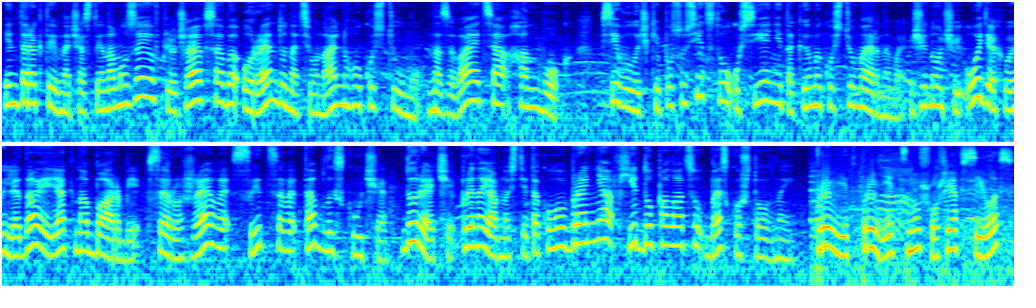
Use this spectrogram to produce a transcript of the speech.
Інтерактивна частина музею включає в себе оренду національного костюму. Називається ханбок. Всі вулички по сусідству усіяні такими костюмерними. Жіночий одяг виглядає як на Барбі, все рожеве, ситцеве та блискуче. До речі, при наявності такого вбрання вхід до палацу безкоштовний. Привіт, привіт. Ну що ж, я всілась.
